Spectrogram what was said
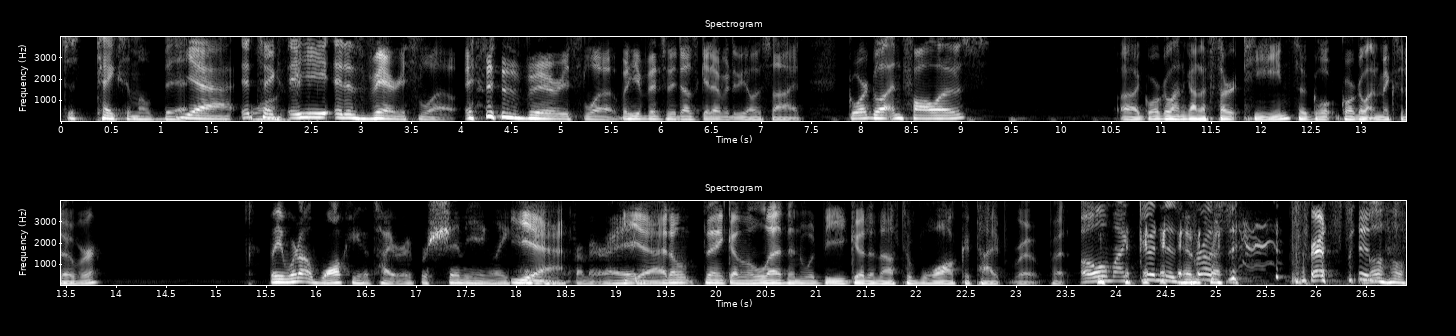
Just takes him a bit. Yeah, it Long. takes he it is very slow. It is very slow, but he eventually does get over to the other side. Gorglutton follows. Uh Gorglutton got a 13, so Gor- Gorglutton makes it over. I mean, we're not walking a tightrope. We're shimmying like Yeah. from it, right? Yeah, I don't think an 11 would be good enough to walk a tightrope. but oh my goodness, And Preston Preston Oh,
